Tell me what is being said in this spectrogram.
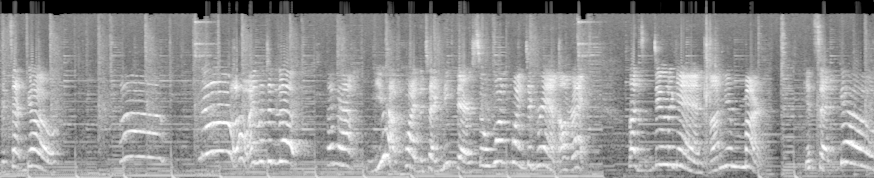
Get set, go. Ah, no! Oh, I lifted it up. You have quite the technique there. So one point to Grant. All right. Let's do it again. On your mark. Get set, go.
